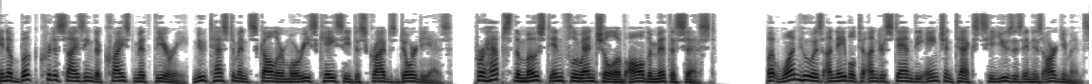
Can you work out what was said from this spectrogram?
In a book criticizing the Christ myth theory, New Testament scholar Maurice Casey describes Doherty as, "...perhaps the most influential of all the mythicists, but one who is unable to understand the ancient texts he uses in his arguments."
